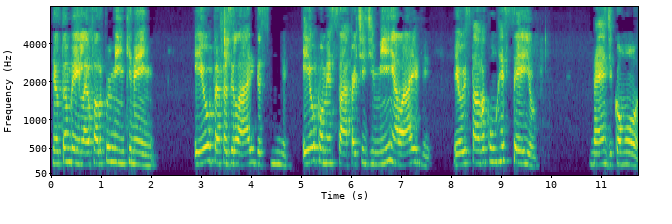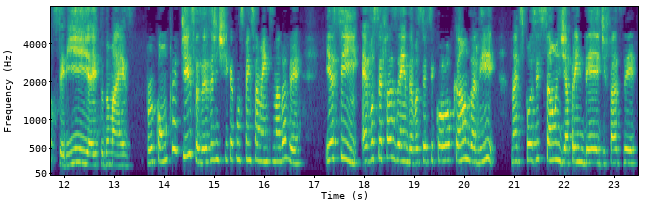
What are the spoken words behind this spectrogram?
Eu também, lá eu falo por mim que nem eu para fazer live assim, eu começar a partir de mim a live, eu estava com receio né, de como seria e tudo mais. Por conta disso, às vezes a gente fica com os pensamentos nada a ver. E assim, é você fazendo, é você se colocando ali na disposição de aprender, de fazer.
